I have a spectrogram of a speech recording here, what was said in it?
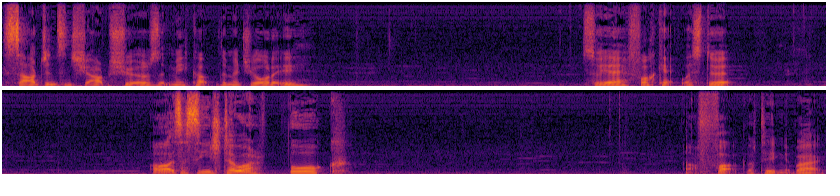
sergeants and sharpshooters that make up the majority. So yeah, fuck it, let's do it. Oh, it's a siege tower. Fuck. Oh fuck, they're taking it back.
